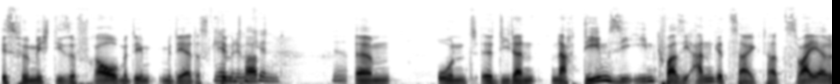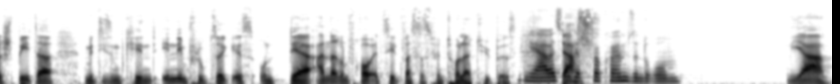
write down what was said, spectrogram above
ist für mich diese Frau, mit dem, mit der er das ja, Kind dem hat. Kind. Ähm, und äh, die dann, nachdem sie ihn quasi angezeigt hat, zwei Jahre später mit diesem Kind in dem Flugzeug ist und der anderen Frau erzählt, was das für ein toller Typ ist. Ja, aber es wird Das- das Stockholm-Syndrom. Ja,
